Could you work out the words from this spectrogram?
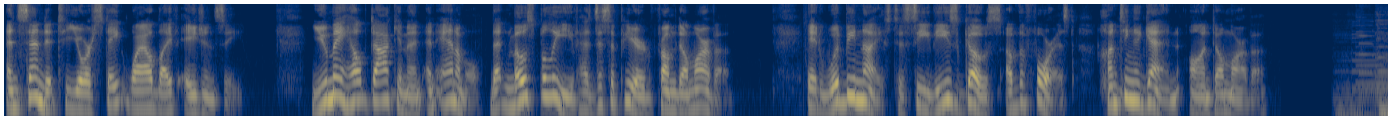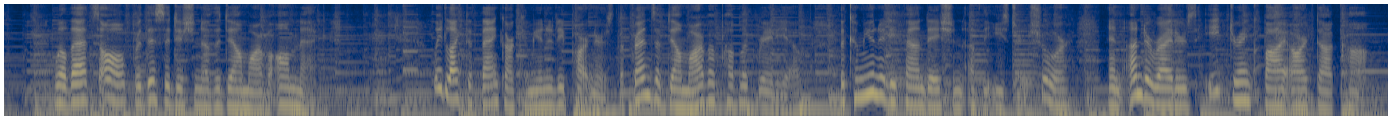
and send it to your state wildlife agency you may help document an animal that most believe has disappeared from Delmarva. It would be nice to see these ghosts of the forest hunting again on Delmarva. Well, that's all for this edition of the Delmarva Almanac. We'd like to thank our community partners, the Friends of Delmarva Public Radio, the Community Foundation of the Eastern Shore, and underwriters EatDrinkBuyArt.com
